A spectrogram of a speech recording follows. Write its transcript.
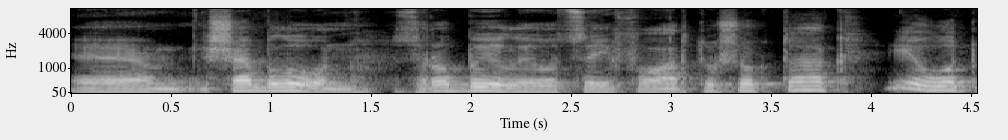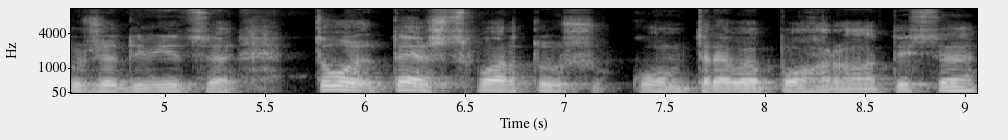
е, шаблон зробили оцей фартушок, так, і от уже дивіться, то, теж з фартушком треба погратися,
